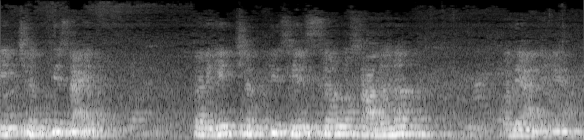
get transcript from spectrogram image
हे छत्तीस आहेत. तर हे छत्तीस हे सर्वसाधारणमध्ये आलेले आहेत.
